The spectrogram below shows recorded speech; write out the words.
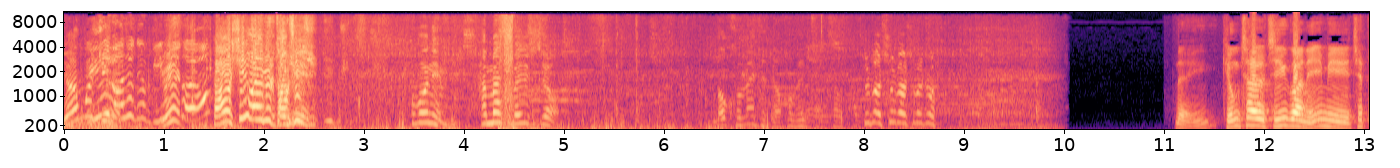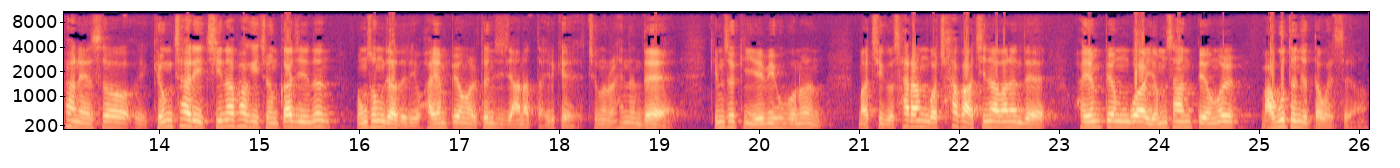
야, 밀지 마세요. 내가 밀었어요? 당신 아니면 당신 후보님 한 말씀 해주시죠. 너 코멘트 너 코멘트 출발 출발 출발 출발 네, 경찰 지휘관이 이미 재판에서 경찰이 진압하기 전까지는 농성자들이 화염병을 던지지 않았다 이렇게 증언을 했는데 김석기 예비 후보는 마치 그 사람과 차가 지나가는데 화염병과 염산병을 마구 던졌다고 했어요.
